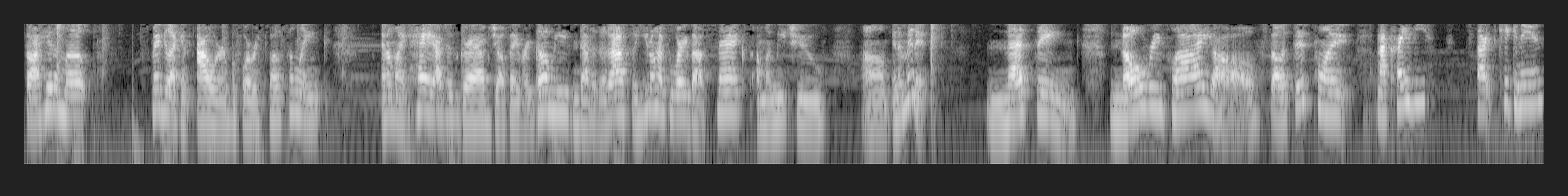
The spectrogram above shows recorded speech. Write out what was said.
So I hit him up. It's maybe like an hour before we're supposed to link. And I'm like, hey, I just grabbed your favorite gummies and da da da da. So you don't have to worry about snacks. I'm to meet you um, in a minute. Nothing. No reply, y'all. So at this point, my crazy starts kicking in.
